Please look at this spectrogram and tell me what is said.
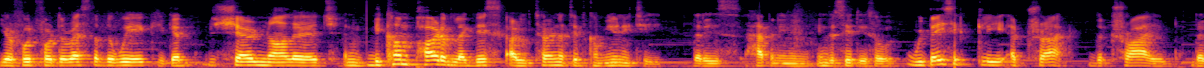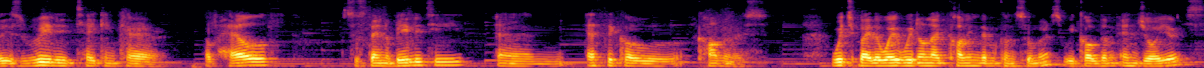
your food for the rest of the week, you get shared knowledge and become part of like this alternative community that is happening in, in the city. So we basically attract the tribe that is really taking care of health, sustainability, and ethical commerce, which, by the way, we don't like calling them consumers, we call them enjoyers.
